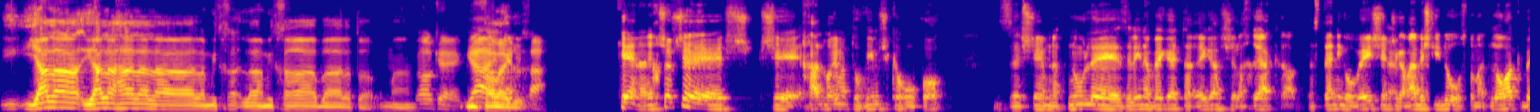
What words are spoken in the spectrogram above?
יאללה, יאללה הלאה למתח... למתחרה הבאה לתואר. מה? אוקיי, גיא. דעתך. כן, אני חושב ש... ש- שאחד הדברים הטובים שקרו פה, זה שהם נתנו לזלינה וגה את הרגע של אחרי הקרב, את ה standing ovation, כן. שגם היה בשידור, זאת אומרת, לא רק ב...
